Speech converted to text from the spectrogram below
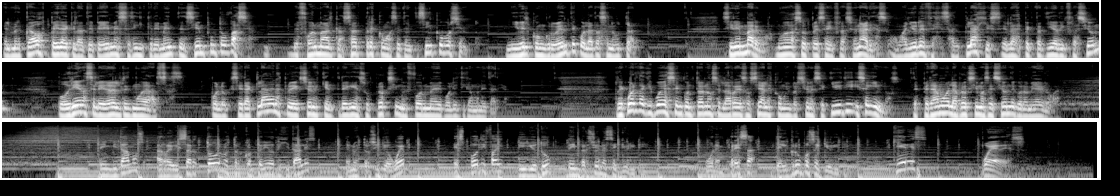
El mercado espera que la TPM se incremente en 100 puntos base, de forma a alcanzar 3,75%, nivel congruente con la tasa neutral, sin embargo, nuevas sorpresas inflacionarias o mayores desanclajes en las expectativas de inflación podrían acelerar el ritmo de alzas, por lo que será clave las proyecciones que entreguen su próximo informe de política monetaria. Recuerda que puedes encontrarnos en las redes sociales como Inversiones Security y seguirnos. Te esperamos en la próxima sesión de Economía Global. Te invitamos a revisar todos nuestros contenidos digitales en nuestro sitio web, Spotify y YouTube de Inversiones Security, una empresa del grupo Security quieres, puedes.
